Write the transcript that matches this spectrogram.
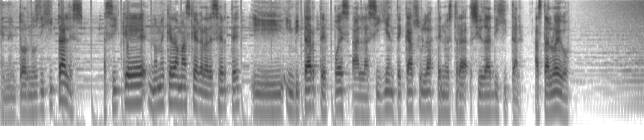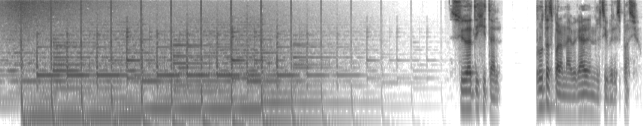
en entornos digitales. Así que no me queda más que agradecerte y invitarte pues a la siguiente cápsula de nuestra ciudad digital. Hasta luego. Ciudad digital. Rutas para navegar en el ciberespacio.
